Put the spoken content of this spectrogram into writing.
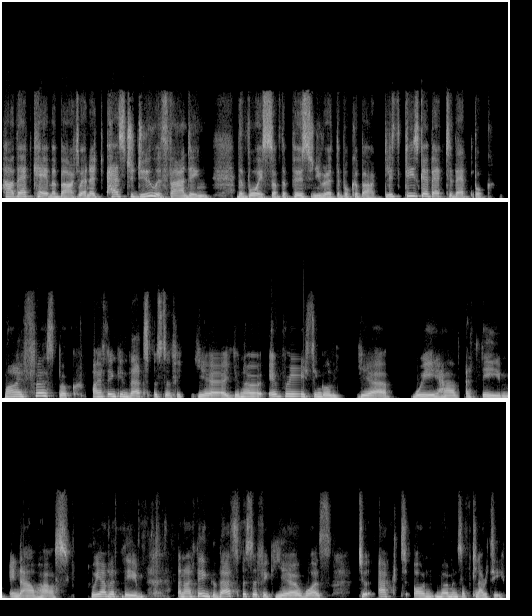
how that came about. And it has to do with finding the voice of the person you wrote the book about. Let's please go back to that book. My first book, I think in that specific year, you know, every single year we have a theme in our house. We have a theme. And I think that specific year was to act on moments of clarity.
